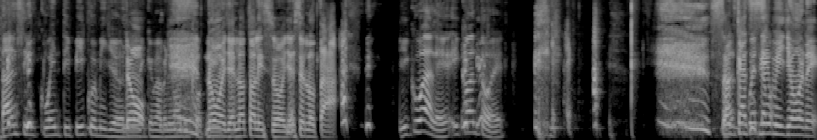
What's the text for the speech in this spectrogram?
Van 50 y pico de millones No. que me. No, ya él lo actualizó, ya se lo está. ¿Y cuál es? ¿Y cuánto es? Son casi 50 100 millones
